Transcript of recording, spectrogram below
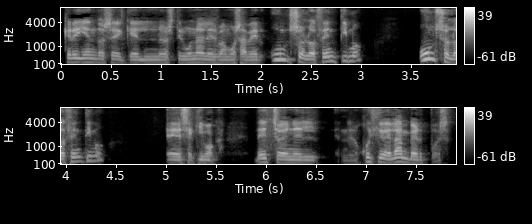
creyéndose que en los tribunales vamos a ver un solo céntimo, un solo céntimo, se equivoca. De hecho, en el, juicio de Lambert, pues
